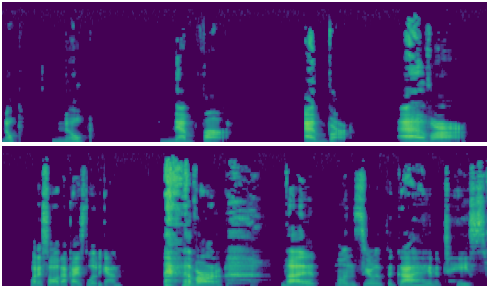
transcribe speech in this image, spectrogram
Nope. Nope. Never. Ever. Ever. What I saw that guy's load again. ever. But once you're with the guy and it tastes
